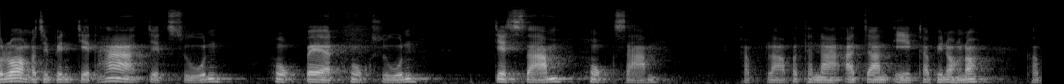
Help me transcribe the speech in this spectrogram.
ตัวร่องก็จะเป็นเจ็ดห้าเจ็ดศูนย์หกแปดหกศูนย์เจ็ดสามหกสามครับลาวพัฒนาอาจารย์เอกครับพี่น้องเนาะครับ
